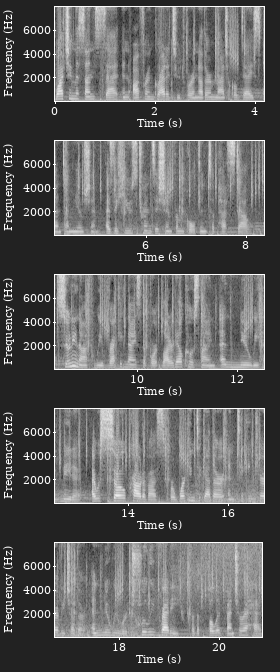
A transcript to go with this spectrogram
watching the sun set and offering gratitude for another magical day spent on the ocean as the hues transition from from golden to pastel. Soon enough, we recognized the Fort Lauderdale coastline and knew we had made it. I was so proud of us for working together and taking care of each other and knew we were truly ready for the full adventure ahead.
